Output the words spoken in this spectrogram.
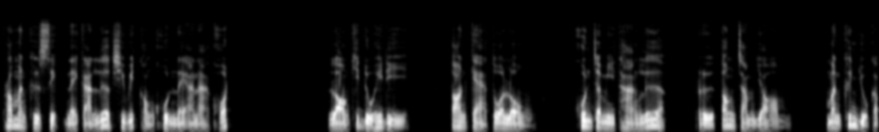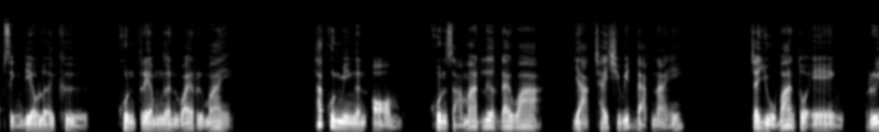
เพราะมันคือสิทธิ์ในการเลือกชีวิตของคุณในอนาคต ลองคิดดูให้ดี ตอนแก่ตัวลง คุณจะมีทางเลือก หรือต้องจำยอม มันขึ้นอยู่กับสิ่งเดียวเลยคือ คุณเตรียมเงินไว้หรือไม่ ถ้าคุณมีเงินออม คุณสามารถเลือกได้ว่า อยากใช้ชีวิตแบบไหน จะอยู่บ้านตัวเอง หรือ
